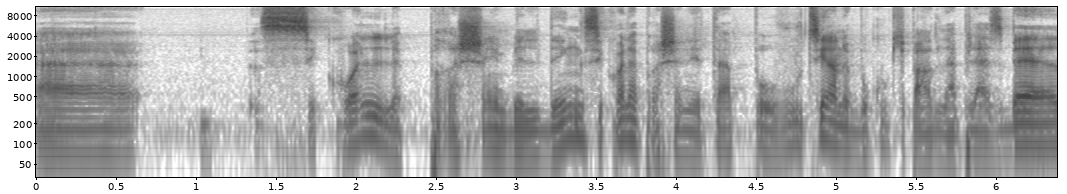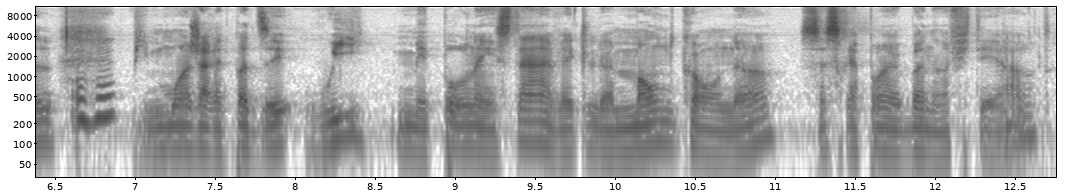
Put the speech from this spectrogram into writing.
Euh, c'est quoi le prochain building? C'est quoi la prochaine étape pour vous? Tu sais, il y en a beaucoup qui parlent de la place Belle. Puis moi, j'arrête pas de dire oui, mais pour l'instant, avec le monde qu'on a, ce serait pas un bon amphithéâtre.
